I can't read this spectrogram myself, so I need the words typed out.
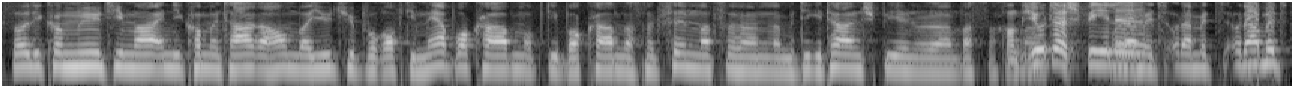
Soll die Community mal in die Kommentare hauen bei YouTube, worauf die mehr Bock haben, ob die Bock haben, das mit Filmen mal zu hören oder mit digitalen Spielen oder was auch Computerspiele. immer. Oder mit, oder mit, oder mit,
